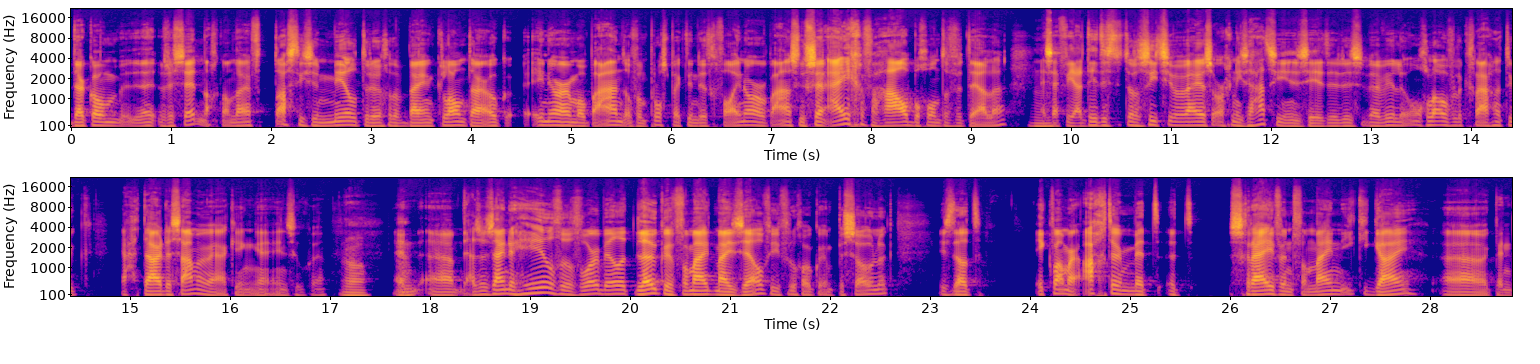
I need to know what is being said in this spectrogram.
daar komen eh, recent nog kwam daar een fantastische mail terug dat bij een klant daar ook enorm op aan, of een prospect in dit geval enorm op aansloeg, zijn eigen verhaal begon te vertellen. Mhm. En zei van ja, dit is de transitie waar wij als organisatie in zitten. Dus wij willen ongelooflijk graag natuurlijk ja, daar de samenwerking eh, in zoeken. En eh, ja, zo zijn er heel veel voorbeelden. Het leuke voor mij, mijzelf, je vroeg ook in persoonlijk, is dat ik kwam erachter met het schrijven van mijn Ikigai. Ik ben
